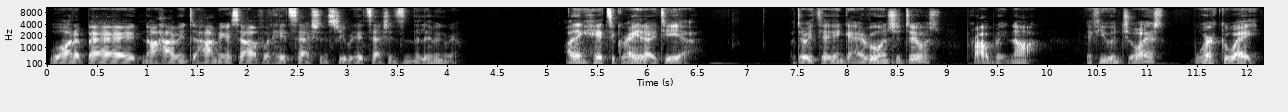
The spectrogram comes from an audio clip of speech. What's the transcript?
What about not having to hammer yourself with HIIT sessions, stupid HIIT sessions in the living room? I think HIIT's a great idea. But do I think everyone should do it? Probably not. If you enjoy it, work away.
